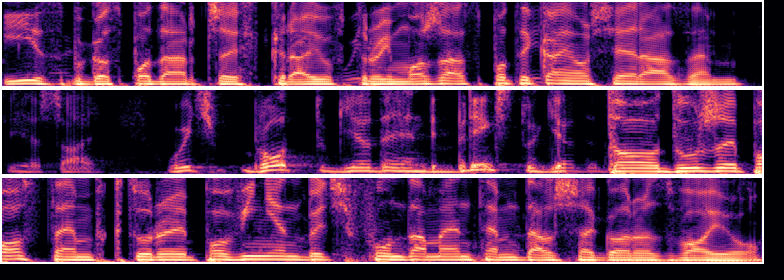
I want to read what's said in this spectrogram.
izb gospodarczych krajów Trójmorza spotykają się razem. To duży postęp, który powinien być fundamentem dalszego rozwoju.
